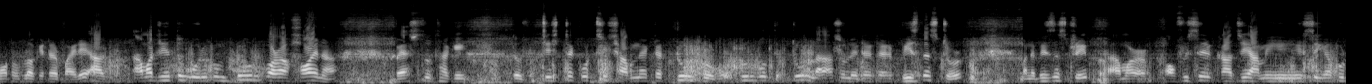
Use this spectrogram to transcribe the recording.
মোটর ব্লক এটার বাইরে। আর আমার যেহেতু ওরকম ট্যুর করা হয় না, ব্যস্ত থাকি, তো চেষ্টা করছি সামনে একটা ট্যুর করব। ট্যুর বলতে ট্যুর না, আসলে এটা একটা বিজনেস ট্যুর মানে বিজনেস ট্রিপ আমার অফিসের কাজে আমি সিঙ্গাপুর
